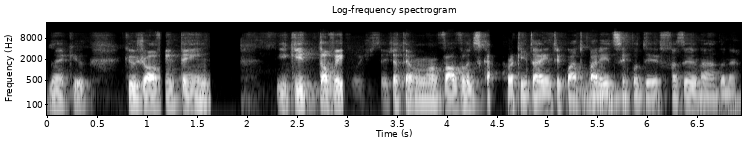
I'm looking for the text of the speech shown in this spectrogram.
né, que, que o jovem tem e que talvez hoje seja até uma válvula de escape para quem está entre quatro paredes sem poder fazer nada, né?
